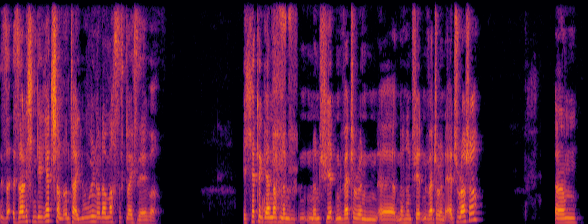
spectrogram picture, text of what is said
Soll ich ihn dir jetzt schon unterjubeln oder machst du es gleich selber? Ich hätte gern noch einen, einen vierten Veteran, äh, noch einen vierten Veteran Edge Rusher. Ähm,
